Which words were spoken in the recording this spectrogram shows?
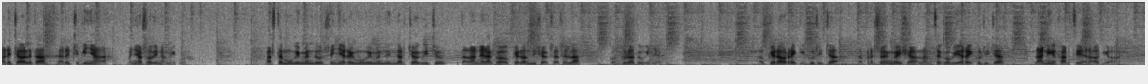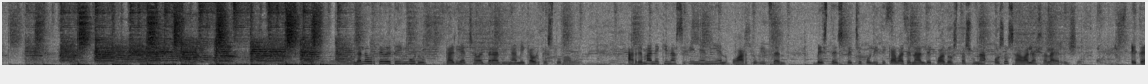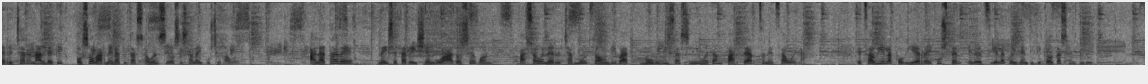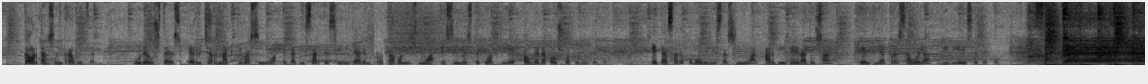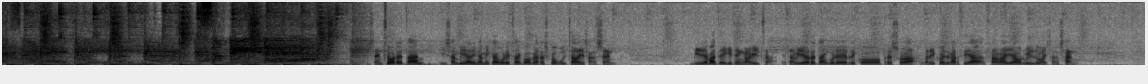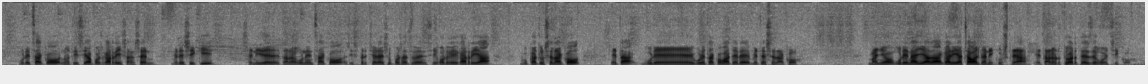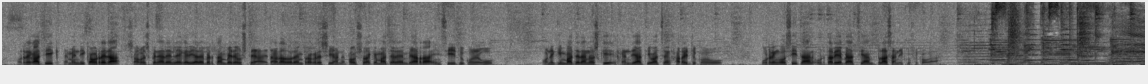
Aretxabaleta herri txikina da, baina oso dinamikoa. Gazte mugimendu zein herri mugimendu indartsuak ditu eta lanerako aukera handixak zazela konturatu ginen. Aukera horrek ikusitza eta presoen gaixa lantzeko biherra ikusitza lanien jartzia erabaki gaben. Lala urte bete inguru, gari atxabaltara dinamika aurkeztu gauen. Harremanekin hasi ginenien ohartu gitzen, beste espetxe politika baten aldeko adostasuna oso zabala zala herrixe. Eta herritxarren aldetik oso barneratuta zauen zehose zala ikusi gauen. Alata be, naiz eta geixengua ados egon, basauen herritxar multzo handi bat mobilizazioetan parte hartzen ez zauena. Ez zauielako biherra ikusten edo ez zielako identifikauta sentirut. Eta hortan zentrauritzen. Gure ustez, herritxarren aktibazioa eta gizarte zibilaren protagonismoa ezinbestekoak die aurrera pausuak emuteko. Eta azaroko mobilizazioan argi geratu zen jentia presauela bidie izeteko. Zentzu horretan, izan bidea dinamika guretzako beharrezko bultzada izan zen. Bide bat egiten gabiltza, eta bide horretan gure herriko presoa Garikoiz Garzia zabaia hurbildua izan zen. Guretzako notizia posgarri izan zen, bereziki, zenide eta lagunentzako dispertsiora suposatu den zigor gehigarria bukatu zelako eta gure guretako bat ere bete zelako. Baina gure nahia da gari atxabaltan ikustea eta lortu arte ez dugu etxiko. Horregatik, hemendik aurrera, salbuespenaren legediare bertan bere ustea eta gradoren progresioan pausoak ematearen beharra inzidituko dugu. Honekin batera noski, jendea aktibatzen jarraituko dugu. Urrengo zitan, urtarria behatzean plazan ikusiko da. libre.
